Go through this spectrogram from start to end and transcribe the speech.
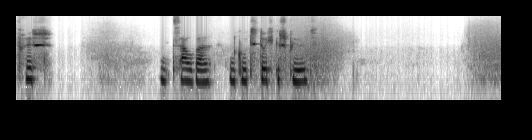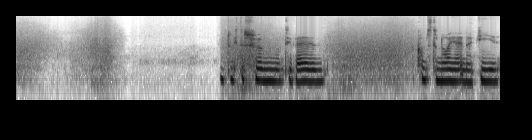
frisch und sauber und gut durchgespült. Und durch das Schwimmen und die Wellen bekommst du neue Energie.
